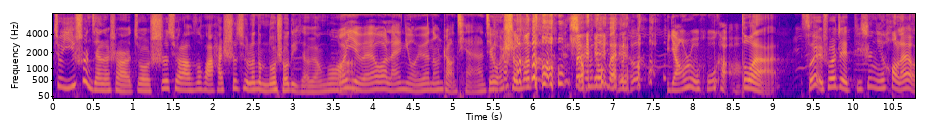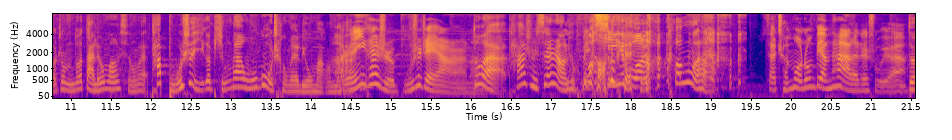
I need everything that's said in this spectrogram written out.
就一瞬间的事儿，就失去了奥斯华，还失去了那么多手底下员工、啊。我以为我来纽约能涨钱，结果什么都 什么都没了。羊入虎口。对，所以说这迪士尼后来有这么多大流氓行为，他不是一个平白无故成为流氓的。啊人一开始不是这样的，对，他是先让流被氓 欺负了，坑了。在沉默中变态了，这属于对，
